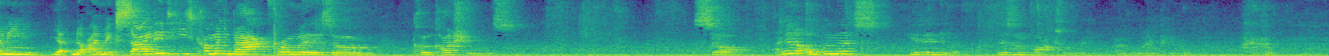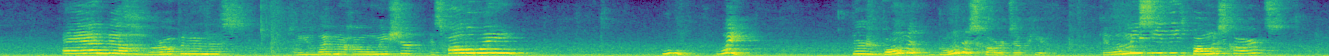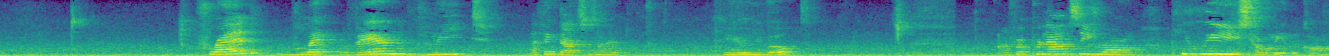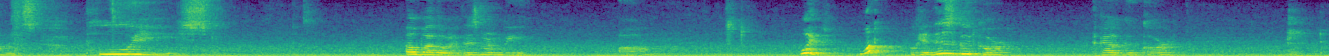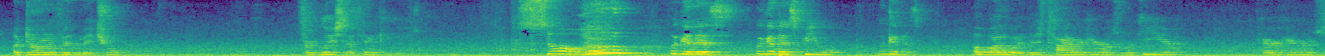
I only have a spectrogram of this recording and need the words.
I mean, yeah, no, I'm excited he's coming back from his um, concussions. So, I'm gonna open this, get into it. This is an box already, the people. and uh, we're opening this. So you like my Halloween shirt? It's Halloween! Ooh, wait. There's bonus, bonus cards up here. Okay, let me see these bonus cards. Fred Vle- Van Vliet. I think that's his name. Here you go. If I pronounce these wrong, please tell me in the comments. Please. Oh, by the way, this is gonna be. Um. Wait, what? Okay, this is a good card. I got a good card. A Donovan Mitchell. Or at least I think he is. So, look at this. Look at this, people. Look at this. Oh, by the way, this is Tyler Herro's rookie year. Tyler Herro's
